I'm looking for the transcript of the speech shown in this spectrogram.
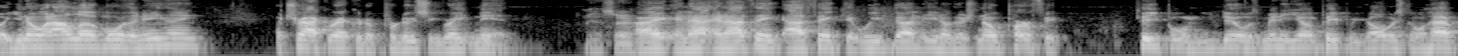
But you know what I love more than anything? A track record of producing great men. Yes, sir. All right. And I and I think I think that we've done, you know, there's no perfect people and you deal with many young people, you're always gonna have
